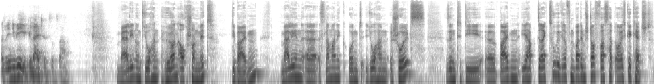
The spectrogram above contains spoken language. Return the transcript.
also in die Wege geleitet sozusagen. Merlin und Johann hören auch schon mit, die beiden. Merlin äh, Slamanik und Johann Schulz sind die äh, beiden. Ihr habt direkt zugegriffen bei dem Stoff. Was hat euch gecatcht?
